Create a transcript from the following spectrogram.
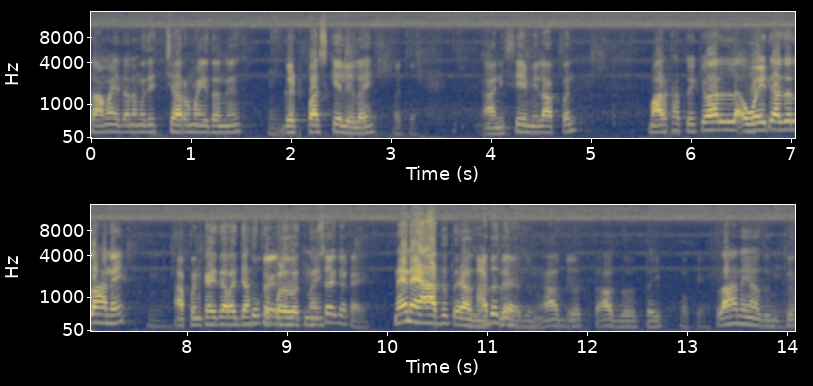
सहा मैदानामध्ये चार मैदानं गट पास केलेलं आहे. अच्छा. आणि सेमीला आपण मार खातोय. किंवा ल- वय त्याचं लहान आहे. आपण काही त्याला तो जास्त काय पळवत नाही. दुसरा आहे का काय? नाही नाही आदत आहे अजून आदत आहे. अजून. आदत आदत आहे. ओके. लहान आहे अजून तो.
